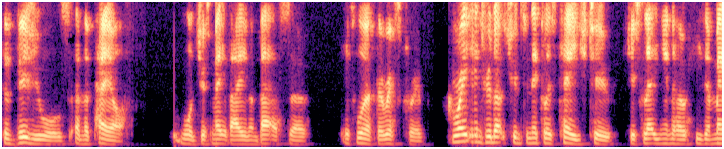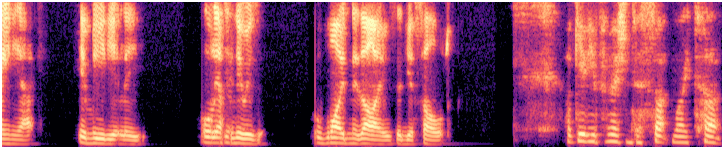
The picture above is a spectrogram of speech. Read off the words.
the visuals and the payoff will just make that even better. So it's worth the risk for him. Great introduction to Nicolas Cage too. Just letting you know he's a maniac immediately. All he has to do is widen his eyes and you're sold. I'll give you permission to suck my tongue.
